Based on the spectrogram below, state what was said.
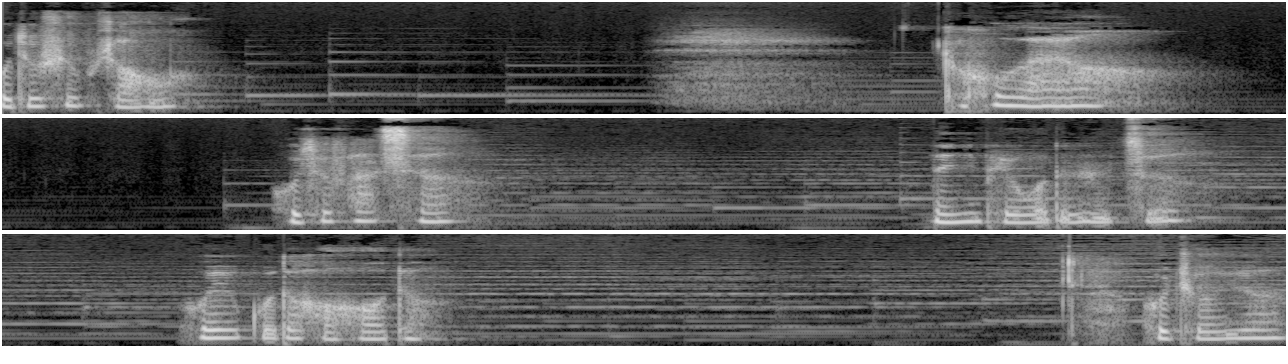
我就睡不着了。可后来啊，我却发现，没你陪我的日子，我也过得好好的。我承认，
